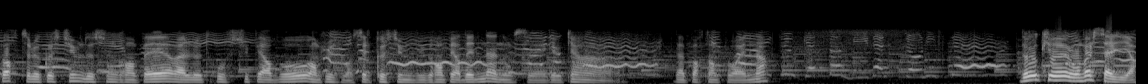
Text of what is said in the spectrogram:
porte le costume de son grand-père, elle le trouve super beau. En plus, bon, c'est le costume du grand-père d'Edna, donc c'est quelqu'un d'important pour Edna. Donc euh, on va le salir.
